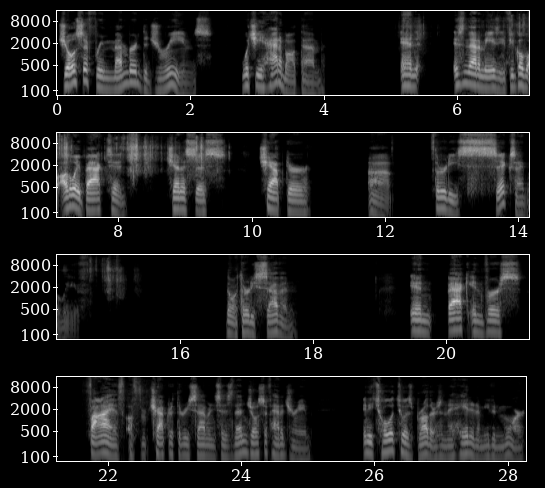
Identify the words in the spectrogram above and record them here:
Joseph remembered the dreams which he had about them. And isn't that amazing? If you go all the way back to Genesis chapter uh, 36, I believe. No, 37. In back in verse 5 of chapter 37, he says, Then Joseph had a dream, and he told it to his brothers, and they hated him even more.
